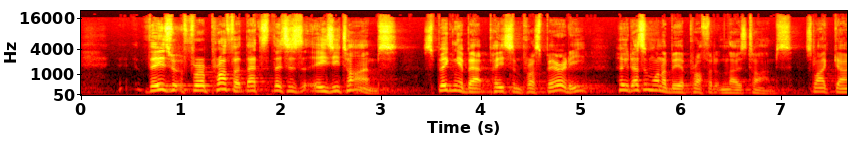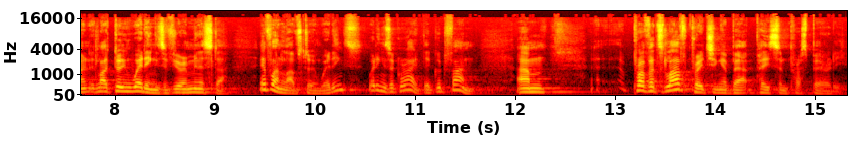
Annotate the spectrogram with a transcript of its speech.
these, for a prophet, that's, this is easy times. Speaking about peace and prosperity, who doesn't want to be a prophet in those times? It's like, going, it's like doing weddings if you're a minister. Everyone loves doing weddings. Weddings are great, they're good fun. Um, prophets love preaching about peace and prosperity.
